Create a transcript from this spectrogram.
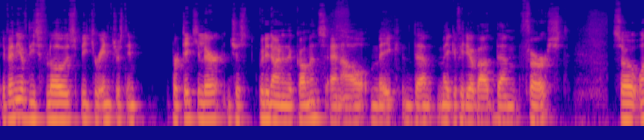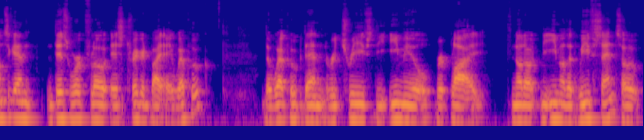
If any of these flows pique your interest in particular, just put it down in the comments and I'll make them make a video about them first. So once again, this workflow is triggered by a webhook. The webhook then retrieves the email reply, not the email that we've sent, so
